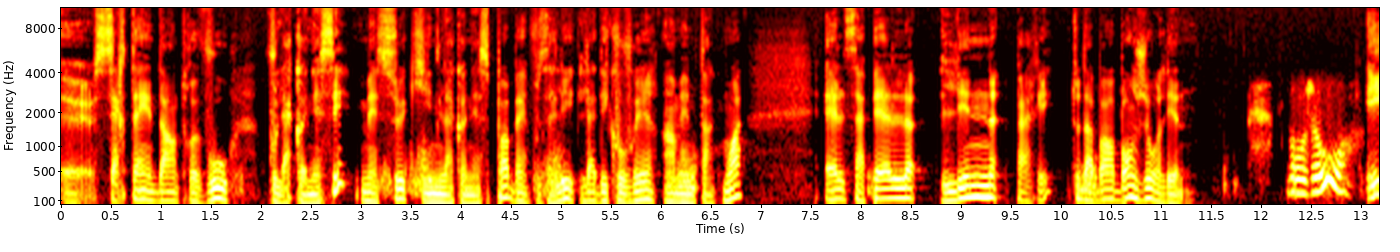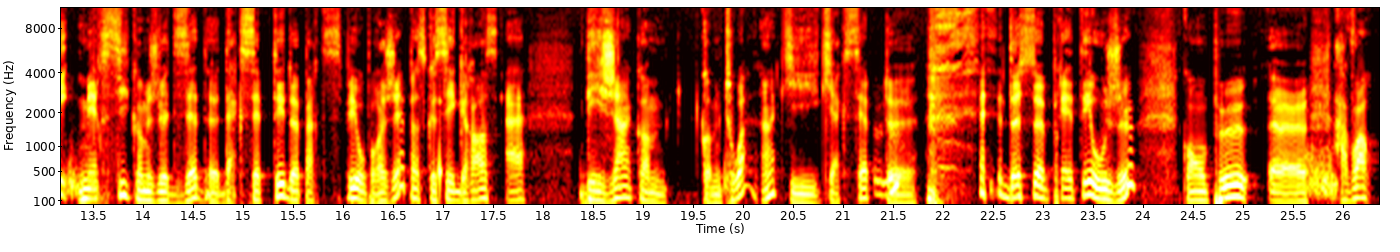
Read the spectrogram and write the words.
euh, certains d'entre vous, vous la connaissez, mais ceux qui ne la connaissent pas, ben, vous allez la découvrir en même temps que moi. Elle s'appelle Lynn Paré. Tout d'abord, bonjour Lynn. Bonjour. Et merci, comme je le disais, d'accepter de, participer au projet parce que c'est grâce à des gens comme, comme toi hein, qui, qui, acceptent mhm. euh, de se prêter au jeu, qu'on peut euh, avoir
